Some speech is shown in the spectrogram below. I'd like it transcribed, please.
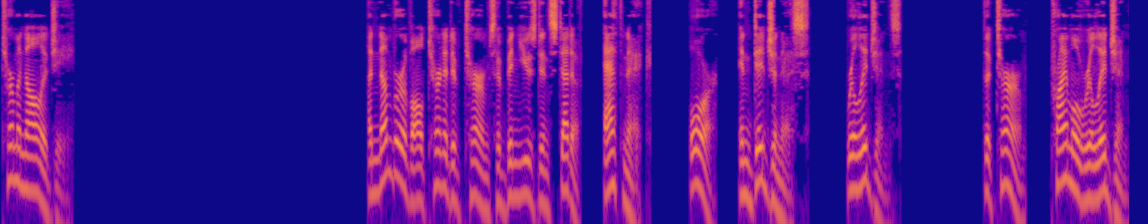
Terminology A number of alternative terms have been used instead of «ethnic» or «indigenous» religions. The term «primal religion»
